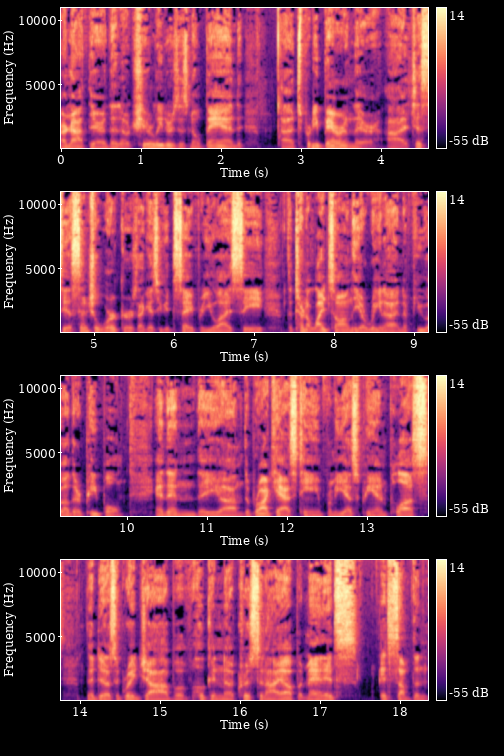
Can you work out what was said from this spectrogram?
are not there. There are no cheerleaders, there's no band. Uh, it's pretty barren there. Uh, it's just the essential workers, I guess you could say, for UIC to turn the lights on the arena and a few other people, and then the um, the broadcast team from ESPN Plus that does a great job of hooking uh, Chris and I up. But man, it's it's something.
